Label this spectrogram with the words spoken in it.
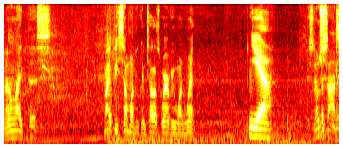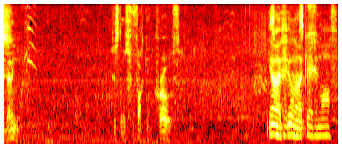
I don't like this. Might be someone who can tell us where everyone went. Yeah. There's no sign of anyone. Just those fucking crows. Yeah, I feel might have like scared him off.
